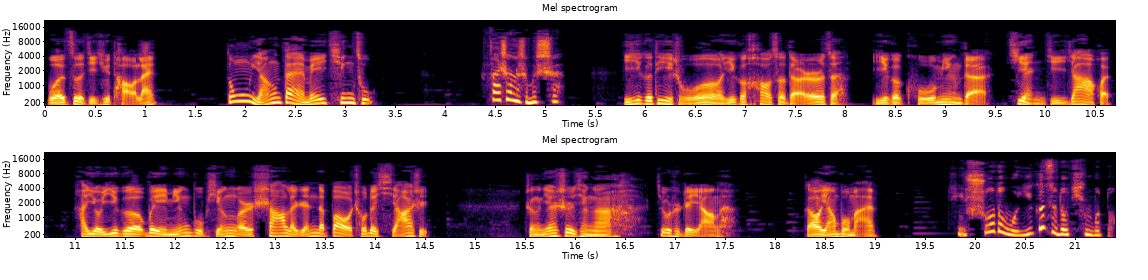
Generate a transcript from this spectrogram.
我自己去讨来。东阳黛眉轻蹙，发生了什么事？一个地主，一个好色的儿子，一个苦命的贱籍丫鬟，还有一个为鸣不平而杀了人的报仇的侠士。整件事情啊，就是这样了。高阳不满，你说的我一个字都听不懂。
